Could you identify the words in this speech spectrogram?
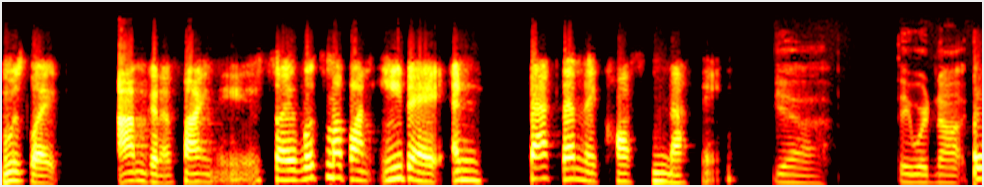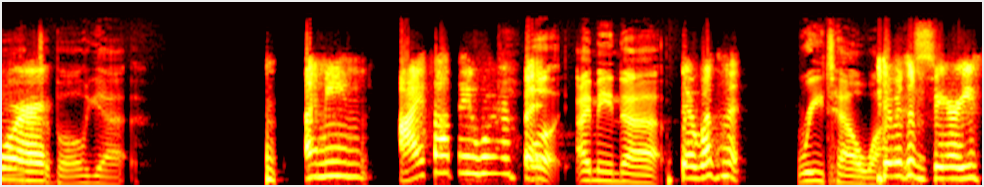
was like, I'm going to find these. So I looked them up on eBay, and back then they cost nothing. Yeah. They were not Or- yet. I mean, I thought they were, but well, I mean, uh, there wasn't, retail wise. there was a very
